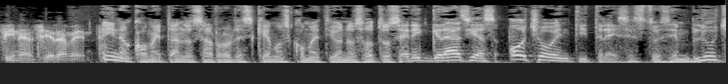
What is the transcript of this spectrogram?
financieramente. Y no cometan los errores que hemos cometido nosotros. Eric, gracias. 823. Esto es en Blue Jeans.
